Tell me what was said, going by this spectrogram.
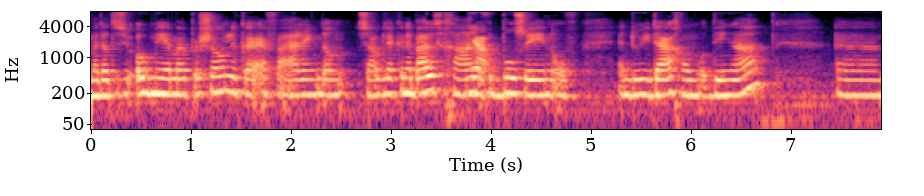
maar dat is ook meer mijn persoonlijke ervaring, dan zou ik lekker naar buiten gaan Ja. of het bos in of en doe je daar gewoon wat dingen. Ehm,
